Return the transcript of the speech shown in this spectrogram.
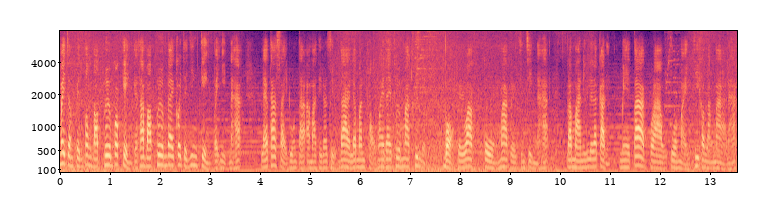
ไม่จำเป็นต้องบัฟเพิ่มก็เก่ง แต่ถ้าบัฟเพิ่มได้ก็จะยิ่งเก่งไปอีกนะฮะ และถ้าใส่ดวงตาอามาเทราสึได้ แล้วมันเผาไหม้ได้เพิ่มมากขึ้นเนี่ย บอกเลยว่าโกงมากเลยจริง ๆ นะฮะ ประมาณนี้เลยละกันเมตากราวตัวใหม่ที่กำลังมานะฮะ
